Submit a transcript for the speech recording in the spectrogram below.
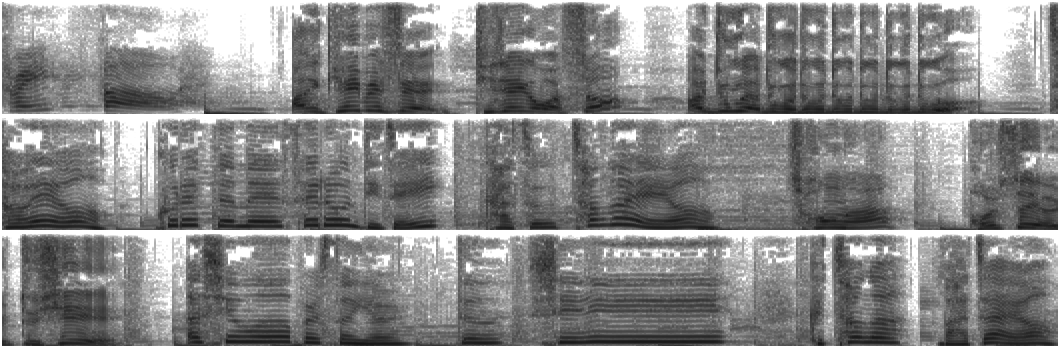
three, four. 아니, KBS에 DJ가 왔어? 아, 누구야, 누구, 누구, 누구, 누구, 누구, 누구? 저예요. 쿨FM의 새로운 DJ 가수 청하예요. 청하? 벌써 12시? 아쉬워 벌써 12시. 그 청하 맞아요.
